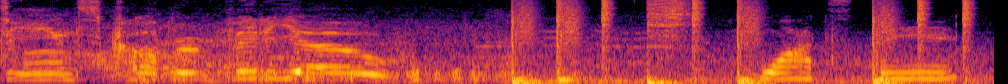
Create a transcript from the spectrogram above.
Dance cover video! What's that?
